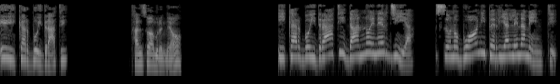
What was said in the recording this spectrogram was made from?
E i carboidrati? 탄수화물은요? I carboidrati danno energia. Sono buoni per gli allenamenti.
